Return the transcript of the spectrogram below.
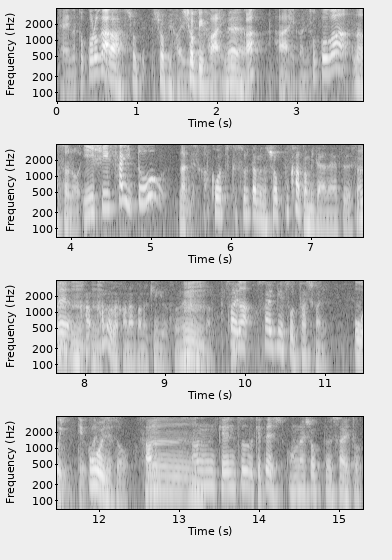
みたいなところがあショピショピファイ Shopify ですか、ねはい。そこがなその EC サイトを何ですか？構築するためのショップカートみたいなやつですよね、うんうんうんかカナダかなんかの企業ですよね、うん。確か。最近そう確かに多いっていうか多いですよ。う 3, ん。三件続けてオンラインショップサイトを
